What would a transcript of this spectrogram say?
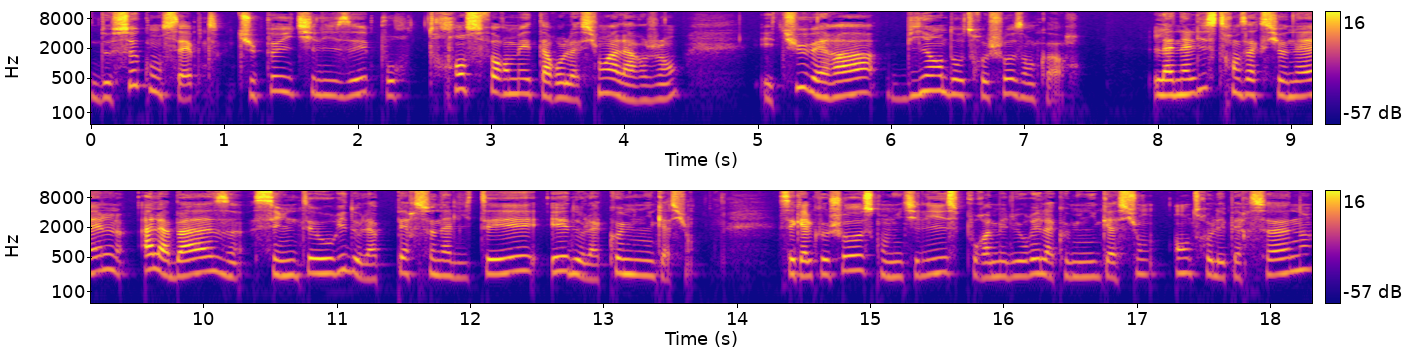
de ce concept tu peux utiliser pour transformer ta relation à l'argent et tu verras bien d'autres choses encore. L'analyse transactionnelle, à la base, c'est une théorie de la personnalité et de la communication. C'est quelque chose qu'on utilise pour améliorer la communication entre les personnes,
